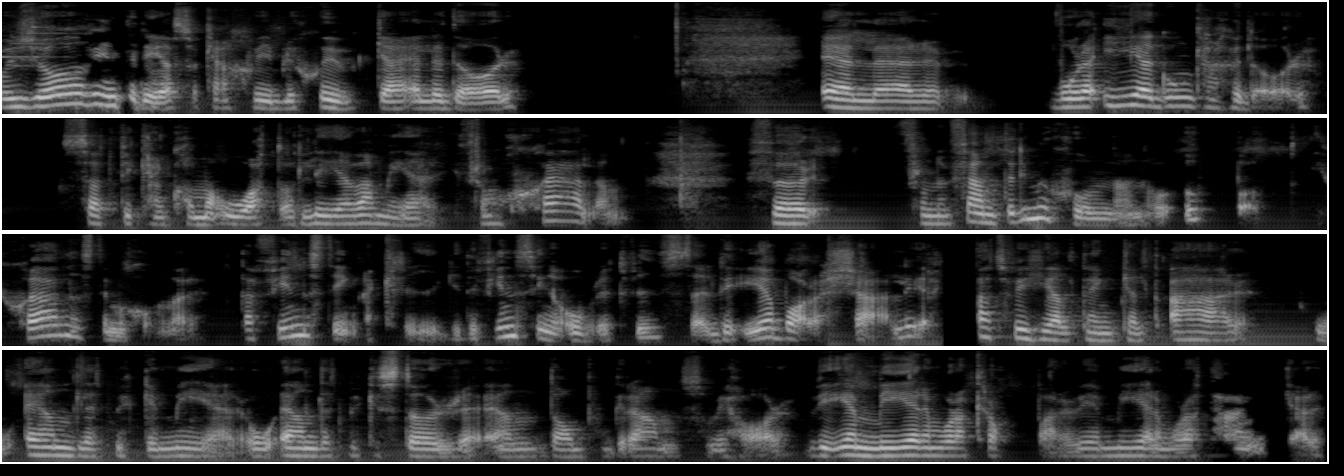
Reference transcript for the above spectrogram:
Och gör vi inte det så kanske vi blir sjuka eller dör. Eller våra egon kanske dör. Så att vi kan komma åt att leva mer från själen. För från den femte dimensionen och uppåt, i själens dimensioner, där finns det inga krig, det finns inga orättvisor, det är bara kärlek. Att vi helt enkelt är oändligt mycket mer, oändligt mycket större än de program som vi har. Vi är mer än våra kroppar, vi är mer än våra tankar.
